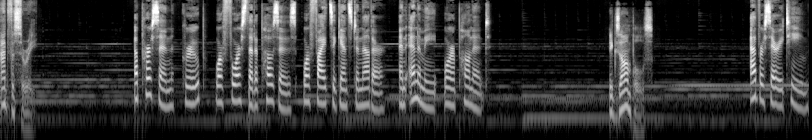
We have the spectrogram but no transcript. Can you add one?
Adversary A person, group, or force that opposes or fights against another, an enemy or opponent. Examples Adversary team,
